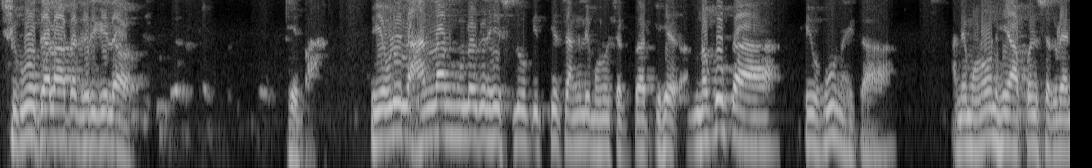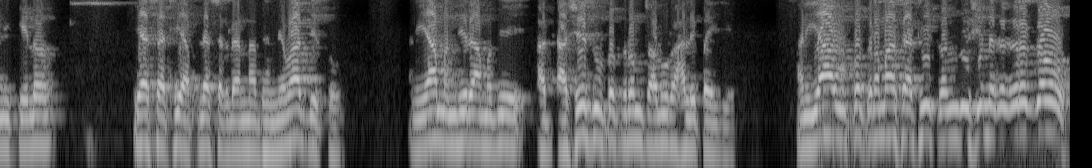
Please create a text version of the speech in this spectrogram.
शिकवू त्याला आता घरी गेल्यावर. हे पहा. एवढे लहान लहान मुलं जर हे श्लोक इतके चांगले म्हणू शकतात की हे नको का? हे होऊ नये का? आणि म्हणून हे आपण सगळ्यांनी केलं. यासाठी आपल्या सगळ्यांना धन्यवाद देतो. आणि या मंदिरामध्ये असेच उपक्रम चालू राहिले पाहिजे आणि या उपक्रमासाठी कंदुशी नका करत जाऊ.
